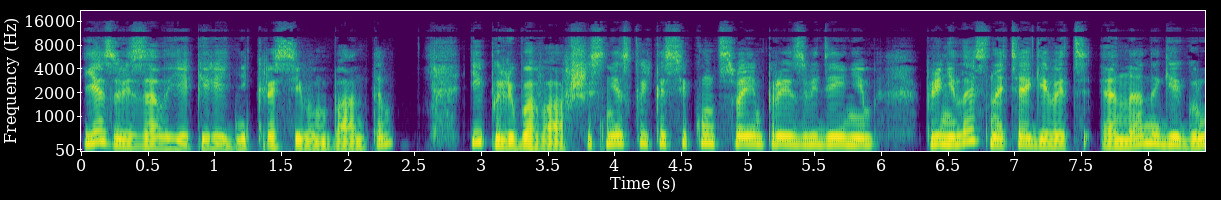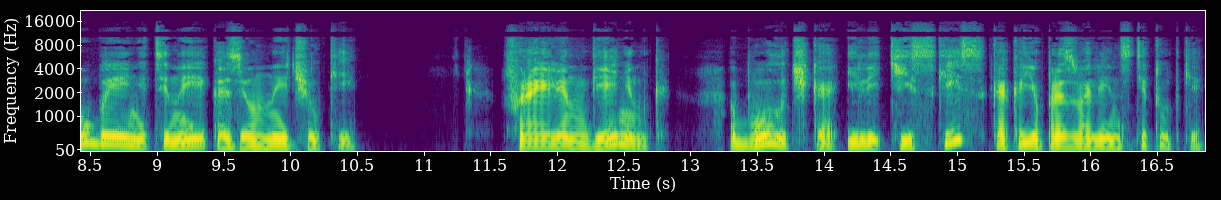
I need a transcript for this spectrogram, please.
Я завязала ей передник красивым бантом, и, полюбовавшись несколько секунд своим произведением, принялась натягивать на ноги грубые нетяные казенные чулки. Фрейлин Геннинг, булочка или кис-кис, как ее прозвали институтки,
